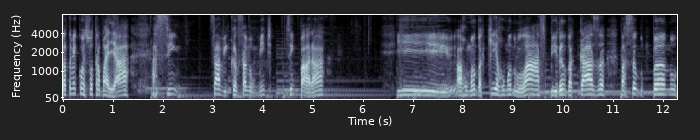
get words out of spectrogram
Ela também começou a trabalhar assim, sabe, incansavelmente, sem parar. E arrumando aqui, arrumando lá, aspirando a casa, passando pano,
